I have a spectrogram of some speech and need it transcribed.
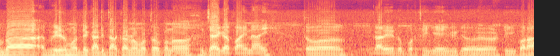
আমরা ভিড়ের মধ্যে গাড়ি দাঁড় করানোর মতো কোনো জায়গা পাই নাই। তো গাড়ির উপর থেকে এই ভিডিওটি করা।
